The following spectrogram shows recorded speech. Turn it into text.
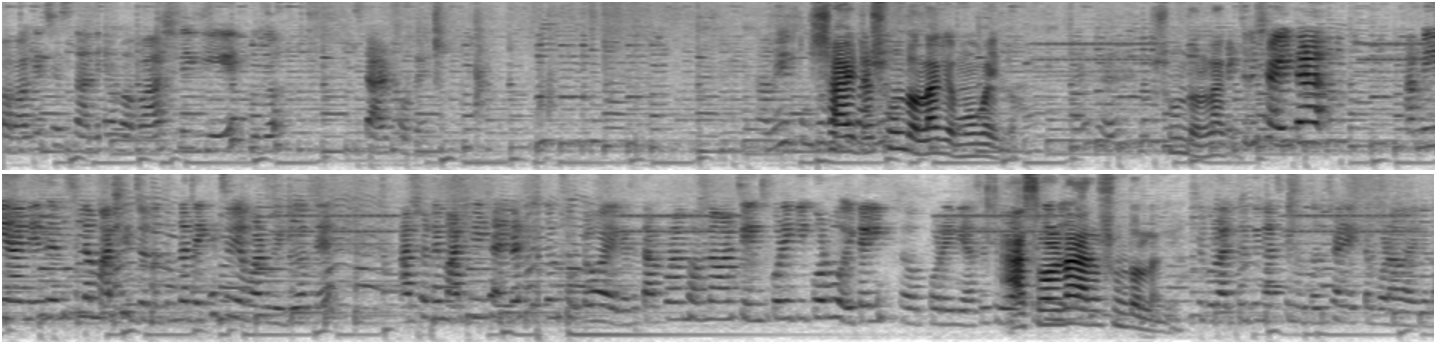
বাবা গেছে স্নানে বাবা আসলে গিয়ে পুজো স্টার্ট হবে। শাড়িটা সুন্দর লাগে মোবাইল। হ্যাঁ, হ্যাঁ। সুন্দর লাগে। শাড়িটা আমি নিয়ে এনেছিলাম মাসির জন্য তোমরা দেখেছ আমার ভিডিওতে। আসলে মাসির শাড়িটা একদম ছোট হয়ে গেছে তারপর আমি ভাবলাম আর চেঞ্জ করে কি করব এটাই পরে নিয়ে আসে। আসলটা আরও সুন্দর লাগে। শিবরাত্রির দিন আজকে নতুন শাড়ি একটা পরা হয়ে গেল।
